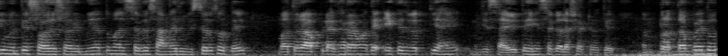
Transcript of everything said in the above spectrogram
ती म्हणते सॉरी सॉरी मी तुम्हाला सगळं सांगायचं विसरत होते मात्र आपल्या घरामध्ये एकच व्यक्ती आहे म्हणजे सायली हे सगळं लक्षात ठेवते. आणि प्रताप येतो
